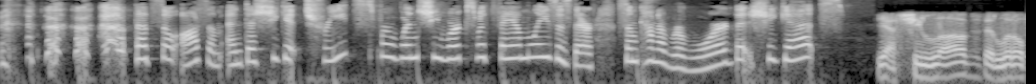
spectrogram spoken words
That's so awesome. And does she get treats for when she works with families? Is there some kind of reward that she gets? Yes, she loves the little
